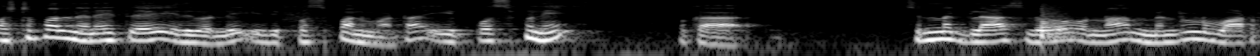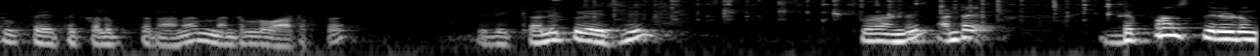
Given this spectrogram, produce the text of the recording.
ఫస్ట్ ఆఫ్ ఆల్ నేనైతే ఇదిగోండి ఇది పసుపు అనమాట ఈ పసుపుని ఒక చిన్న గ్లాస్లో ఉన్న మినరల్ వాటర్తో అయితే కలుపుతున్నాను మినరల్ వాటర్తో. ఇది కలిపేసి చూడండి అంటే డిఫరెన్స్ తెలియడం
